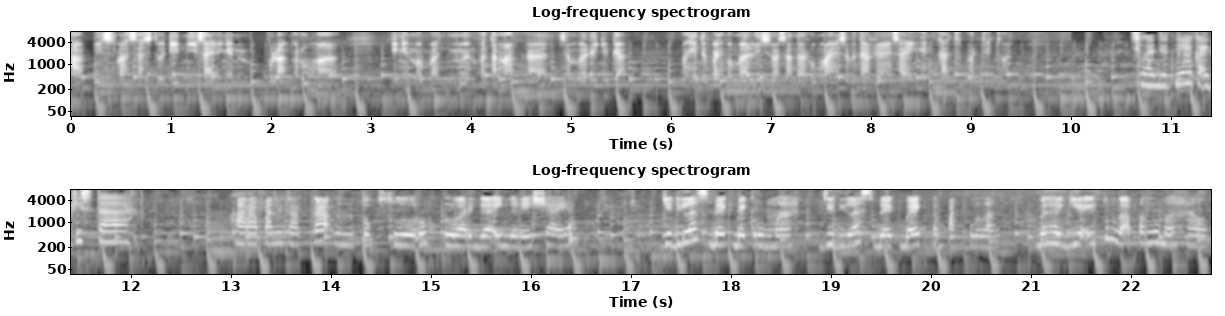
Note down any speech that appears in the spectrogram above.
habis masa studi ini saya ingin pulang ke rumah ingin membangun peternakan sembari juga menghidupkan kembali suasana rumah yang sebenarnya yang saya inginkan seperti itu. Selanjutnya Kak Gista harapan kakak untuk seluruh keluarga Indonesia ya. Jadilah sebaik-baik rumah, jadilah sebaik-baik tempat pulang. Bahagia itu nggak perlu mahal,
